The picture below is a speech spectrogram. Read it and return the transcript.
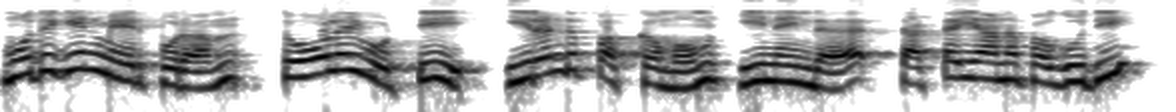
முதுகின் மேற்புறம் தோலை ஒட்டி இரண்டு பக்கமும் இணைந்த தட்டையான பகுதி.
